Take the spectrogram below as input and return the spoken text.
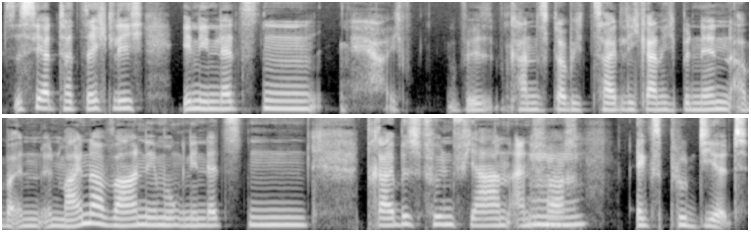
es ist ja tatsächlich in den letzten, ja, ich will, kann es glaube ich zeitlich gar nicht benennen, aber in, in meiner Wahrnehmung in den letzten drei bis fünf Jahren einfach explodiert.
